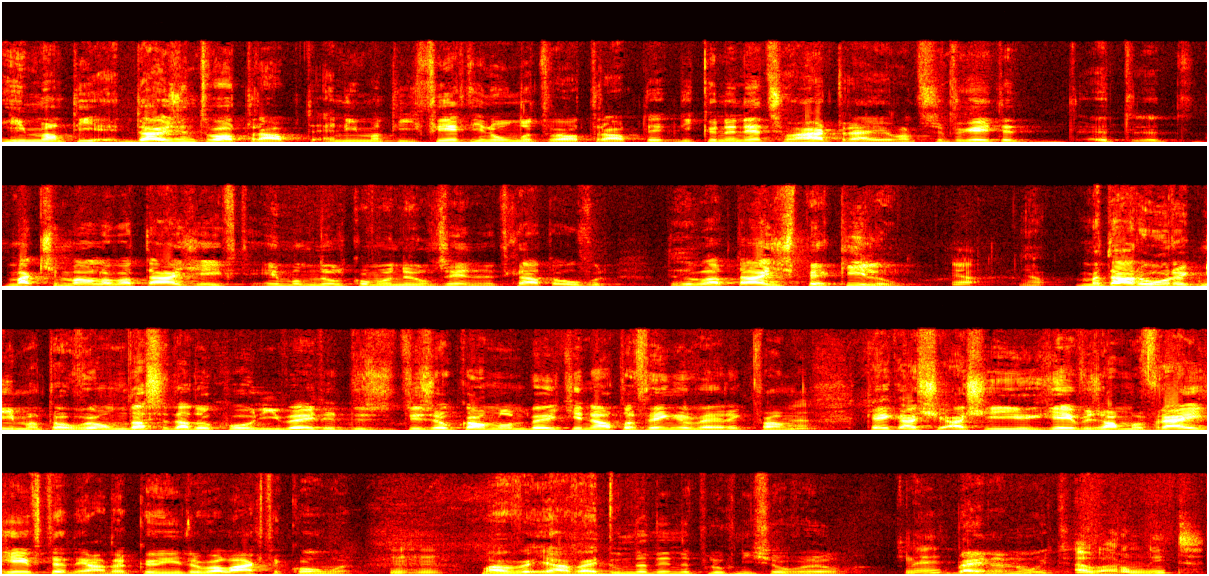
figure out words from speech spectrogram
iemand die 1000 watt trapt en iemand die 1400 watt trapt, die kunnen net zo hard rijden, want ze vergeten, het, het, het maximale wattage heeft helemaal 0,0 zin. Het gaat over de wattages per kilo. Ja. Ja. Maar daar hoor ik niemand over, omdat ze dat ook gewoon niet weten. Dus het is ook allemaal een beetje natte vingerwerk. Van, Ja. Kijk, als je, als je je gegevens allemaal vrijgeeft, dan, ja, dan kun je er wel achter komen. Mhm. Maar we- ja, wij doen dat in de ploeg niet zoveel. Nee? Bijna nooit. En waarom niet?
